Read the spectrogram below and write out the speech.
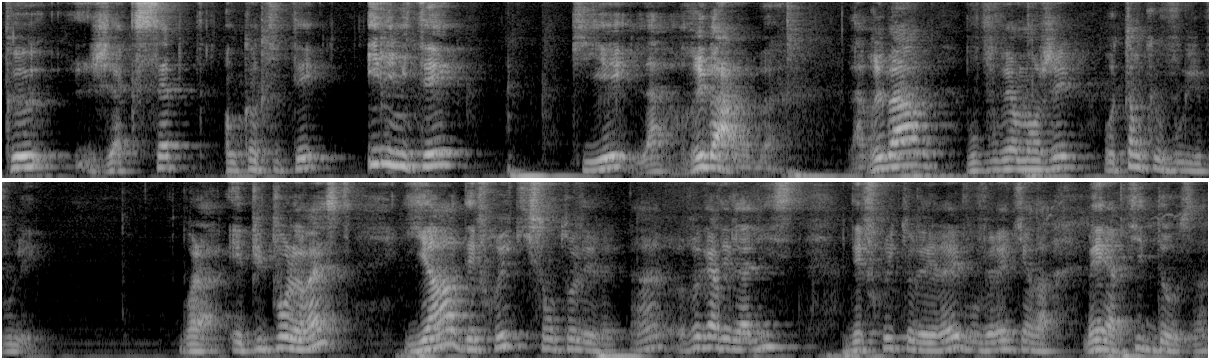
que j'accepte en quantité illimitée, qui est la rhubarbe. La rhubarbe, vous pouvez en manger autant que vous le voulez. Voilà. Et puis pour le reste, il y a des fruits qui sont tolérés. hein. Regardez la liste des fruits tolérés, vous verrez qu'il y en a, mais à petite dose. hein.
